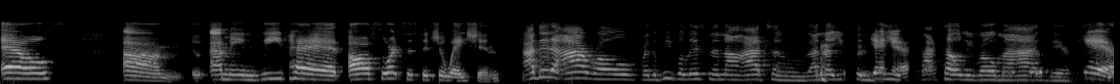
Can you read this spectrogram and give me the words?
else. Um, I mean, we've had all sorts of situations. I did an eye roll for the people listening on iTunes. I know you couldn't yeah. see it, but I totally rolled my eyes there. Yeah.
